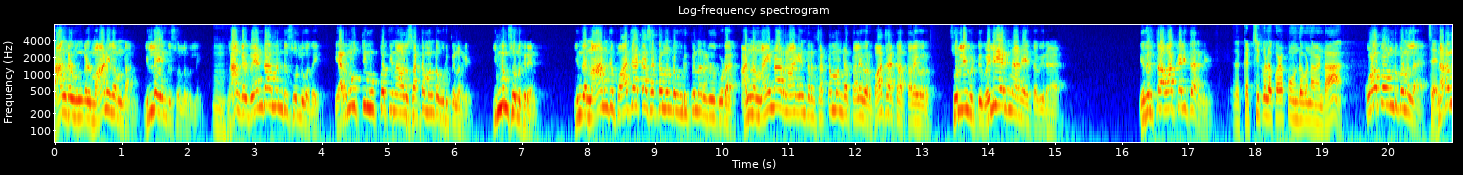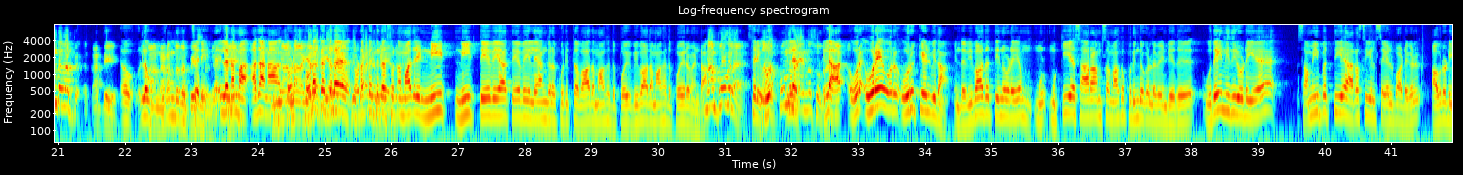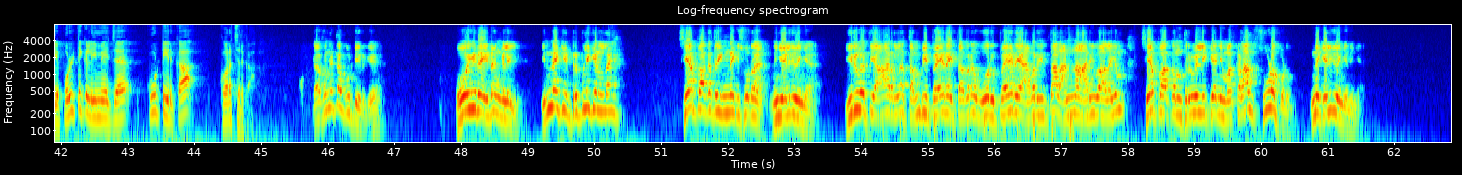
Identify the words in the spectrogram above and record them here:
நாங்கள் உங்கள் மாநிலம்தான். இல்லை என்று சொல்லவில்லை. நாங்கள் வேண்டாம் என்று சொல்லுவதை இருநூத்தி முப்பத்தி நாலு சட்டமன்ற உறுப்பினர்கள் இன்னும் சொல்லுகிறேன். இந்த நான்கு பாஜக சட்டமன்ற உறுப்பினர்கள் கூட அண்ணன் நயினார் நாகேந்திரன் சட்டமன்ற தலைவர் பாஜக தலைவர் சொல்லிவிட்டு வெளியேறினாரே தவிர எதிர்த்தா வாக்களித்தார்கள். கட்சிக்குள்ள குழப்பம் உண்டு பண்ண வேண்டாம். குழப்பம் உண்டு பண்ணல. நடந்தத நடந்ததை சரி இல்ல நம்ம அதான் நான் தொடக்கத்துல தொடக்கத்துல சொன்ன மாதிரி நீட் நீட் தேவையா தேவையில்லையாங்கிற குறித்த வாதமாக போய் விவாதமாக போயிட வேண்டாம். நான் போகல. சரி இல்ல ஒரே ஒரே கேள்விதான். இந்த விவாதத்தினுடைய முக்கிய சாராம்சமாக புரிந்து கொள்ள வேண்டியது உதயநிதியுடைய சமீபத்திய அரசியல் செயல்பாடுகள் அவருடைய பொலிட்டிக்கல் இமேஜை கூட்டியிருக்கா குறைச்சிருக்கா? டெபினட்டா கூட்டி இருக்கு போகிற இடங்களில் இன்னைக்கு ட்ரிப்ளிகன்ல சேப்பாக்கத்துல இன்னைக்கு சொல்றேன். நீங்க எழுதி வைங்க. இருபத்தி ஆறுல தம்பி பெயரை தவிர ஒரு பெயரை அவரித்தால் அண்ணா அறிவாலயம் சேப்பாக்கம் திருவல்லிக்கேணி மக்களால் சூழப்படும். இன்னைக்கு எழுதி வைங்க நீங்க.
